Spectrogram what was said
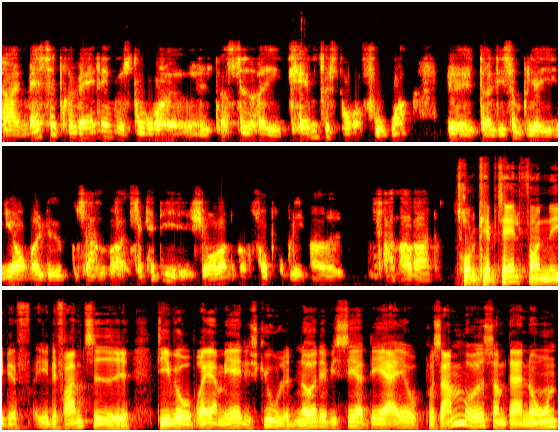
der er en masse private investorer, øh, der sidder i kæmpe store fuger, øh, der ligesom bliver enige om at løbe den samme vej, så kan de shorterne godt få problemer øh, fremadrettet. Tror du, kapitalfondene i det, i det fremtidige, de vil operere mere i det skjulte? Noget af det, vi ser, det er jo på samme måde, som der er nogen,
